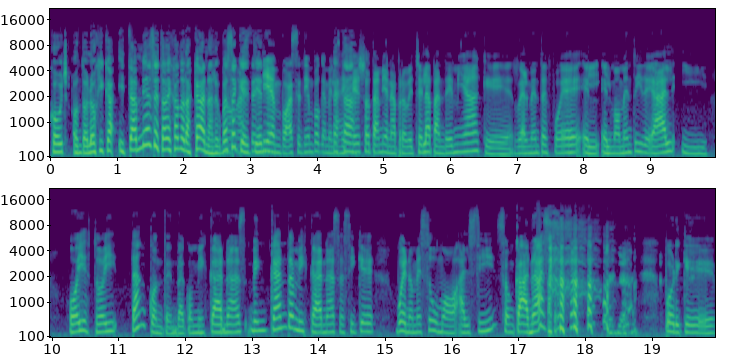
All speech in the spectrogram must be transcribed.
coach ontológica y también se está dejando las canas. Lo que pasa No, es que hace tiene... tiempo, hace tiempo que me las está. dejé. Yo también aproveché la pandemia, que realmente fue el, el momento ideal y hoy estoy tan contenta con mis canas. Me encantan mis canas, así que bueno, me sumo al sí, son canas. Porque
